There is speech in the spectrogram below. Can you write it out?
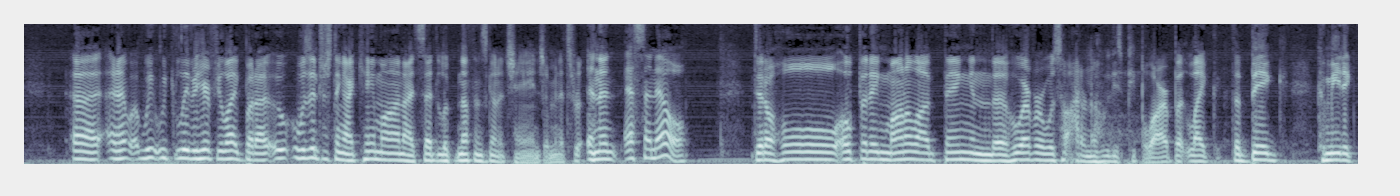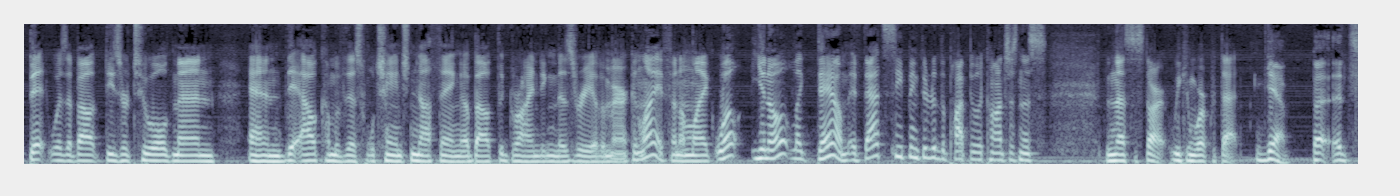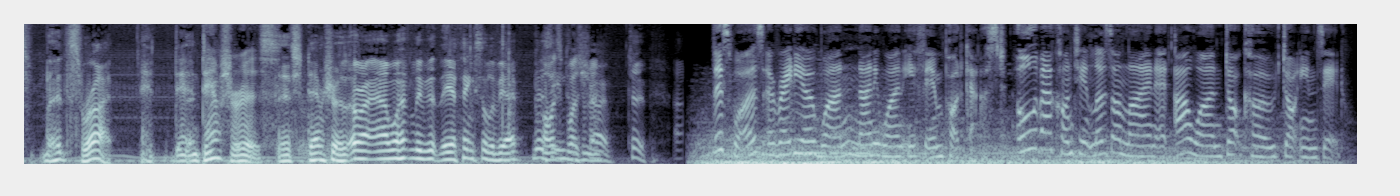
Uh, and we, we can leave it here if you like, but uh, it was interesting. I came on, I said, "Look, nothing's going to change." I mean, it's re-. and then SNL did a whole opening monologue thing, and the whoever was I don't know who these people are, but like the big comedic bit was about these are two old men, and the outcome of this will change nothing about the grinding misery of American life. And I'm like, well, you know, like damn, if that's seeping through to the popular consciousness, then that's the start. We can work with that. Yeah, but it's it's right. It da- damn sure is. It's damn sure. Is. All right, uh, we'll have to leave it there. Thanks, Olivier. That's Oh, it's a end of the pleasure, man. show, Too. This was a Radio 1 91 FM podcast. All of our content lives online at r1.co.nz.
